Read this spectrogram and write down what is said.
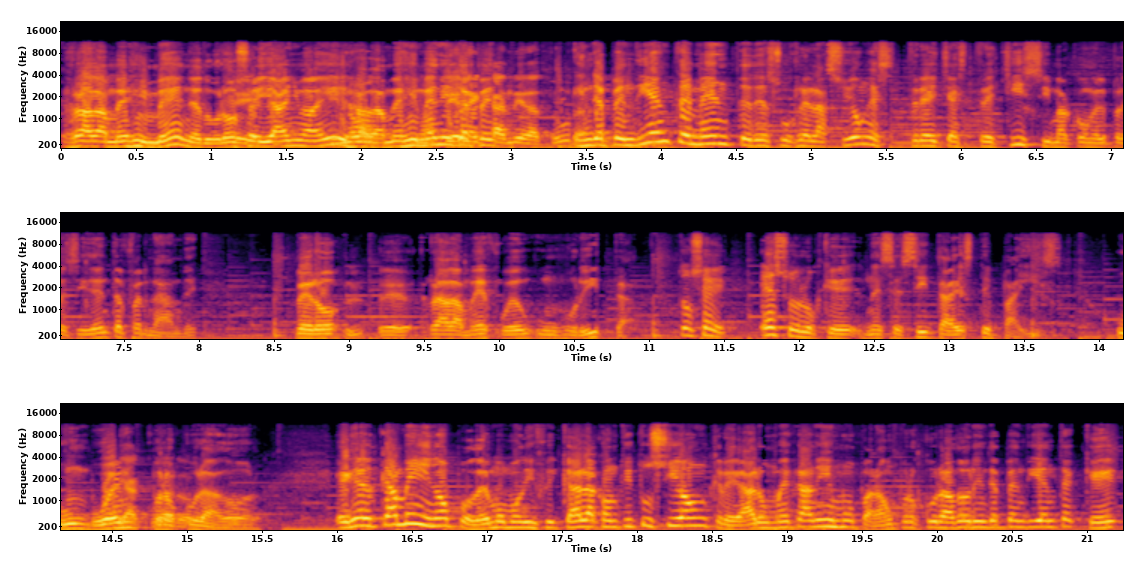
Radamés Jiménez duró Sí. seis años ahí, no- Radamés Jiménez independ- independientemente de su relación estrecha, estrechísima con el presidente Fernández, pero eh, Radamés fue un jurista. Entonces, eso es lo que necesita este país, un buen procurador. En el camino podemos modificar la constitución, crear un mecanismo para un procurador independiente que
